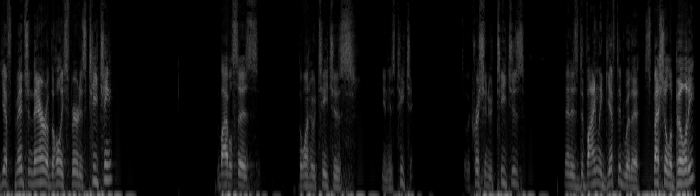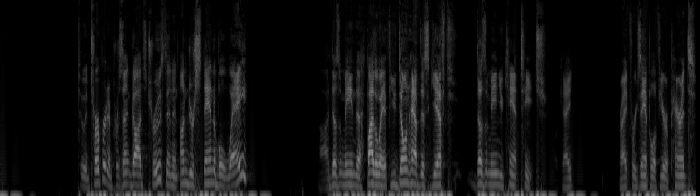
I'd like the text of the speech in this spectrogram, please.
gift mentioned there of the Holy Spirit is teaching. The Bible says the one who teaches in his teaching. So the Christian who teaches then is divinely gifted with a special ability to interpret and present God's truth in an understandable way. Uh, it doesn't mean that, by the way, if you don't have this gift, doesn't mean you can't teach. Okay? Right? For example, if you're a parent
